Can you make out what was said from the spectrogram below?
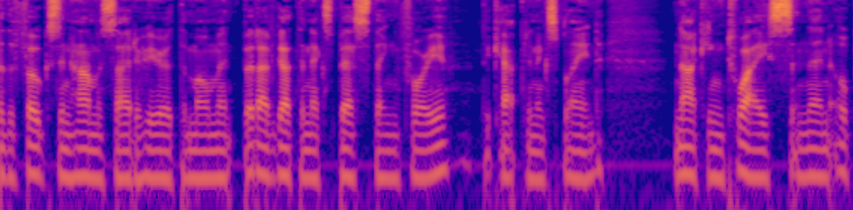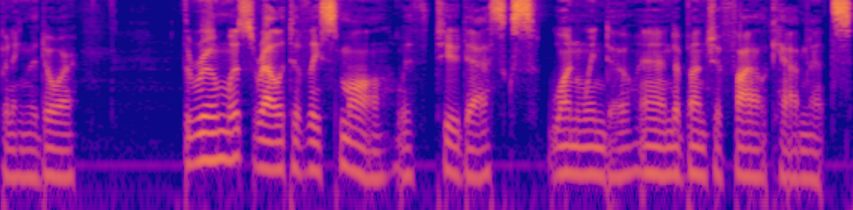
of the folks in homicide are here at the moment, but I've got the next best thing for you, the captain explained, knocking twice and then opening the door. The room was relatively small, with two desks, one window, and a bunch of file cabinets.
